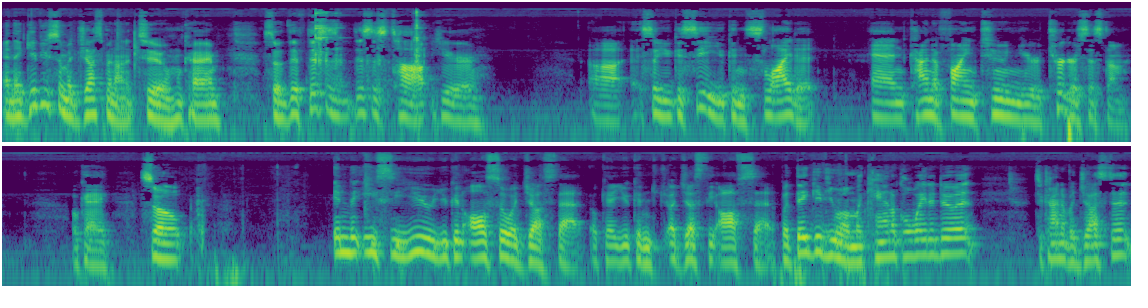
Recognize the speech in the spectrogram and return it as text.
and they give you some adjustment on it too, okay? So if this is, this is top here, uh, so you can see you can slide it and kind of fine tune your trigger system, okay? So in the ECU, you can also adjust that, okay? You can adjust the offset, but they give you a mechanical way to do it, to kind of adjust it,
